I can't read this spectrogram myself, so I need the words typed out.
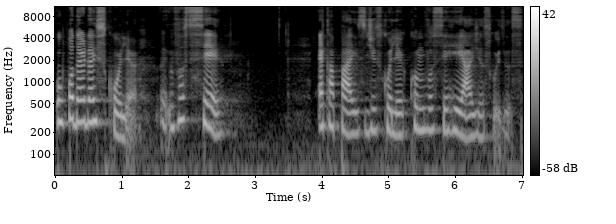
o poder da escolha. Você é capaz de escolher como você reage às coisas.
